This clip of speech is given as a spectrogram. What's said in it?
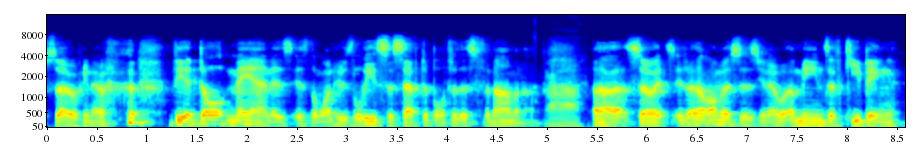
So, you know, the adult man is, is the one who's least susceptible to this phenomena. Ah. Uh, so it's, it almost is, you know, a means of keeping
